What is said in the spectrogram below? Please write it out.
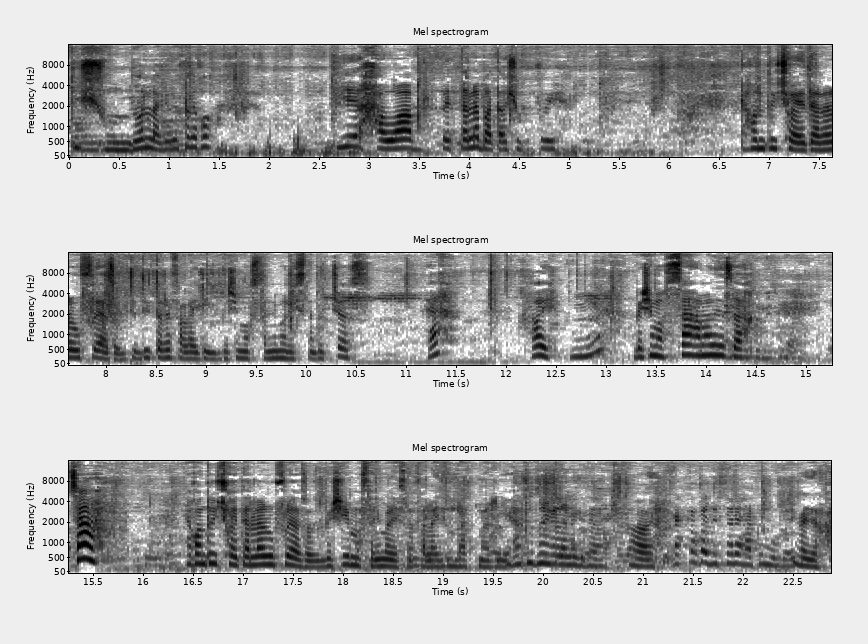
কি সুন্দর লাগে। দেখো দেখো ইয়ে হাওয়া বেতালা বাতাস উপরে। এখন তুই ছয় তারার উপরে আস যদি তোরে ফালাই দিই। বেশি মস্তানি মারিস না বুঝছস? হ্যাঁ? হয়? বেশি মশা আমাদের চা। এখন তুই ছয় তালার উপরে আস বেশি মস্তানি মারিস না ফেলাই দিন লাত মারি। ধুয়ে গেল নাকি দেখো।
